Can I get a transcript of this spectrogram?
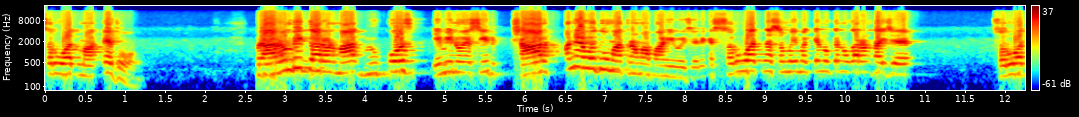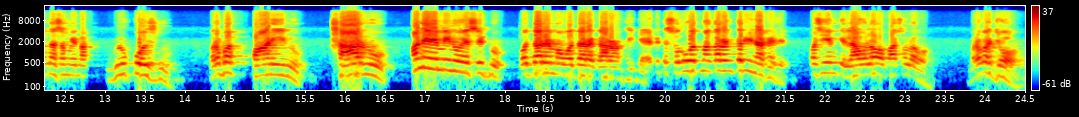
શરૂઆતમાં એ જુઓ. પ્રારંભિક ગારણમાં ગ્લુકોઝ, એમિનો એસિડ, ક્ષાર અને વધુ માત્રામાં પાણી હોય છે. એટલે કે શરૂઆતના સમયમાં કેનું કેનું કારણ થાય છે? શરૂઆતના સમયમાં ગ્લુકોઝનું, બરાબર? પાણીનું, ક્ષારનું અને એમિનો એસિડનું વધારેમાં વધારે કારણ થઈ જાય. એટલે કે શરૂઆતમાં કારણ કરી નાખે છે. પછી એમ કે લાવો લાવો, પાછો લાવો. બરાબર? જો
